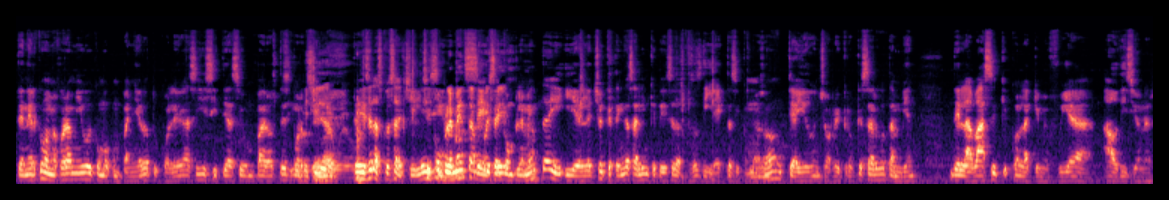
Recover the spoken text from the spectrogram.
Tener como mejor amigo y como compañero a tu colega así, sí te hace un parote Sí, porque güey. te dice las cosas al chile. Sí, y complementan, se, pues, se sí. complementa y, y el hecho de que tengas a alguien que te dice las cosas directas y como son, te ayuda un chorro. Y creo que es algo también de la base que, con la que me fui a, a audicionar.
